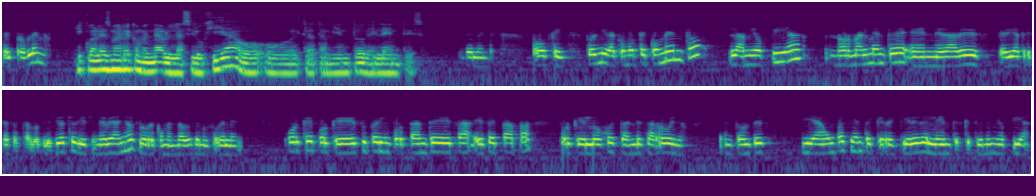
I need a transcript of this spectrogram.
el problema. ¿Y cuál es más recomendable, la cirugía o, o el tratamiento de lentes? De lentes. Ok, pues mira, como te comento, la miopía Normalmente en edades pediátricas hasta los 18, 19 años lo recomendado es el uso de lentes. ¿Por qué? Porque es súper importante esa, esa etapa porque el ojo está en desarrollo. Entonces, si a un paciente que requiere de lentes, que tiene miopía,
